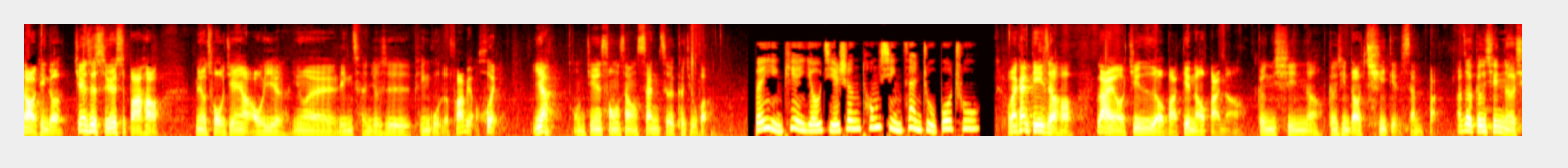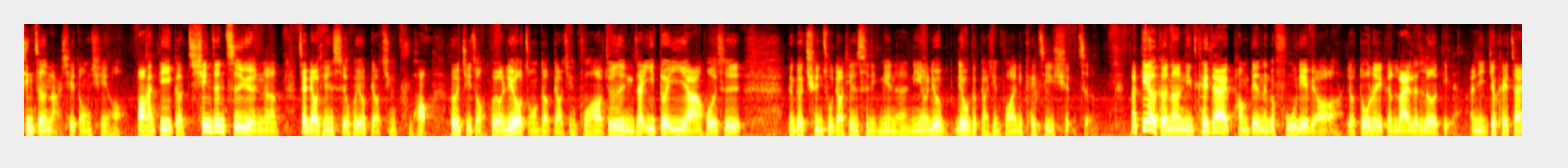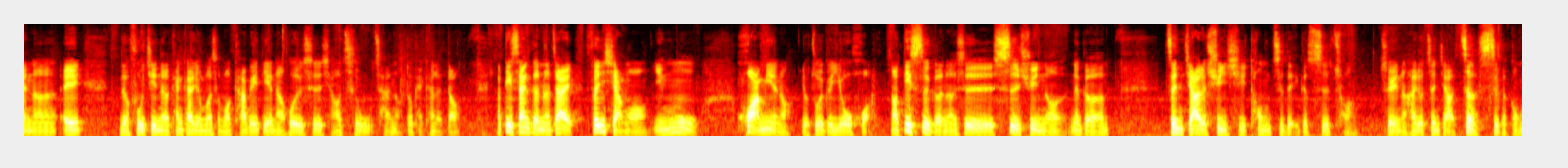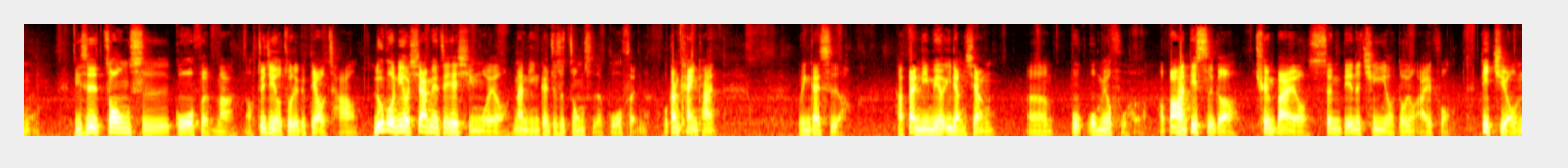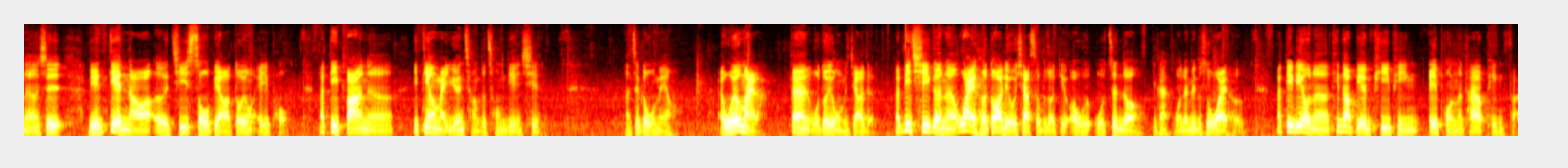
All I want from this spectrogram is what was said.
大家好，听哥，今天是十月十八号，没有错，我今天要熬夜了，因为凌晨就是苹果的发表会一样。我们今天送上三则科技午报。本影片由杰生通信赞助播出。我们来看第一则哈，LINE 哦，近日哦把电脑版呢更新呢，更新到七点三版。那这个更新呢，新增了哪些东西哈？包含第一个新增资源呢，在聊天室会有表情符号，会有几种，会有六种的表情符号，就是你在一对一啊，或者是。那个群组聊天室里面呢，你有六六个表情符号，你可以自己选择。那第二个呢，你可以在旁边那个服务列表啊，有多了一个 LINE 的热点啊，你就可以在呢 A 的附近呢，看看有没有什么咖啡店啊，或者是想要吃午餐哦，都可以看得到。那第三个呢，在分享哦，荧幕画面哦，有做一个优化。然后第四个呢，是视讯哦，那个增加了讯息通知的一个视窗，所以呢，它就增加了这四个功能。你是忠实果粉吗？哦，最近有做了一个调查哦。如果你有下面这些行为哦，那你应该就是忠实的果粉了。我刚看一看，我应该是啊，啊，但你没有一两项，呃，不，我没有符合。好，包含第十个劝败哦，身边的亲友都用 iPhone。第九呢是连电脑啊、耳机、手表都用 Apple。那第八呢，一定要买原厂的充电线。啊，这个我没有，哎，我有买了，但我都用我们家的。那第七个呢？外盒都要留下，舍不得丢哦。我我真的哦，你看我那边都是外盒。那第六呢？听到别人批评 Apple 呢，他要平反。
